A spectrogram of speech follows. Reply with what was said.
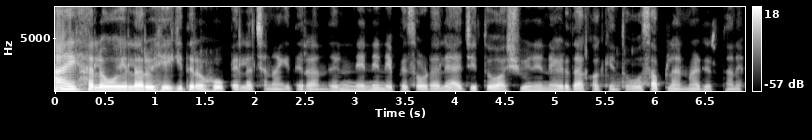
ಹಾಯ್ ಹಲೋ ಎಲ್ಲರೂ ಹೇಗಿದ್ದೀರಾ? ಹೋಪ್ ಎಲ್ಲ ಚೆನ್ನಾಗಿದ್ದೀರಾ? ಅಂದ್ರೆ ನೆನ್ನಿನ ಎಪಿಸೋಡಲ್ಲಿ ಅಜಿತ್ ಅಶ್ವಿನಿನ ಹಿಡ್ದಾಕಿಂತ ಹೊಸ ಪ್ಲ್ಯಾನ್ ಮಾಡಿರ್ತಾನೆ.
